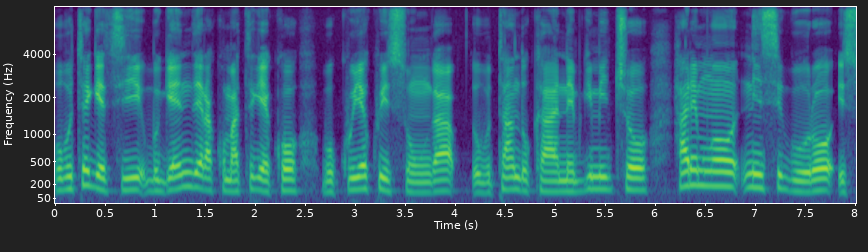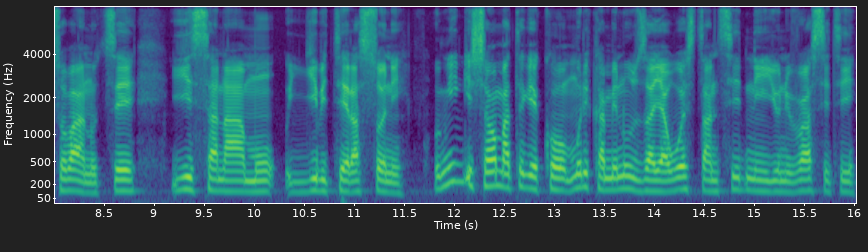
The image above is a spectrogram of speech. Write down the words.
ubutegetsi bugendera ku mategeko bukwiye kwisunga ubutandukane bw'imico harimwo n'insiguro isobanutse y'isanamu y'ibiterasoni. Umwigisha w'amategeko muri kaminuza ya western sydney university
